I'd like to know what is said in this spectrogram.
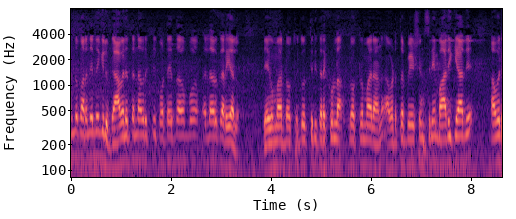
എന്ന് പറഞ്ഞിരുന്നെങ്കിലും രാവിലെ തന്നെ അവർക്ക് കോട്ടയത്താകുമ്പോൾ എല്ലാവർക്കും അറിയാലോ. ജയകുമാർ ഡോക്ടർക്ക് ഒത്തിരി തിരക്കുള്ള ഡോക്ടർമാരാണ്. അവിടുത്തെ പേഷ്യൻസിനെയും ബാധിക്കാതെ അവർ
